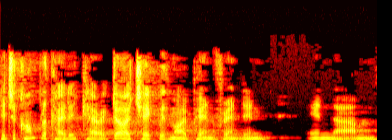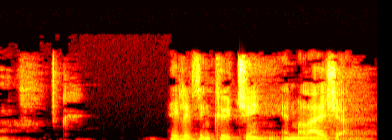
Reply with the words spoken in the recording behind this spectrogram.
It's a complicated character. I checked with my pen friend in, in, um, he lives in Kuching in Malaysia.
